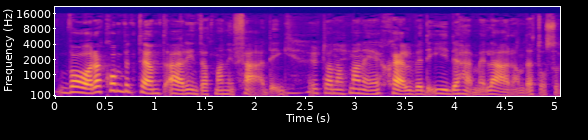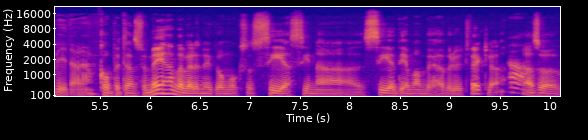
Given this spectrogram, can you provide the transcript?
vara kompetent är inte att man är färdig utan att man är själv i det här med lärandet och så vidare. Kompetens för mig handlar väldigt mycket om också att se, sina, se det man behöver utveckla. Ja. Alltså,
